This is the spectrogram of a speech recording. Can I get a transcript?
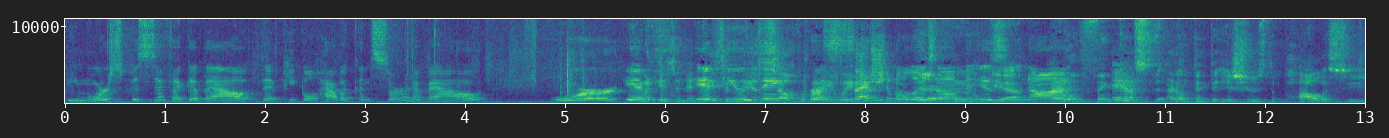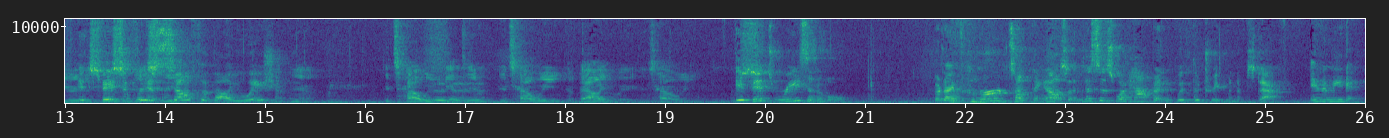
be more specific about, that people have a concern about, or if, But isn't it if basically you a think self-evaluation? Yeah, I professionalism don't- is yeah. not. I don't think And- it's, I don't think the issue is the policy or the It's basically a specificity. self-evaluation. Yeah, it's how we get there, Mm-hmm. it's how we evaluate, it's how we. If it's reasonable, but I've heard something else, and this is what happened with the treatment of staff in a meeting.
